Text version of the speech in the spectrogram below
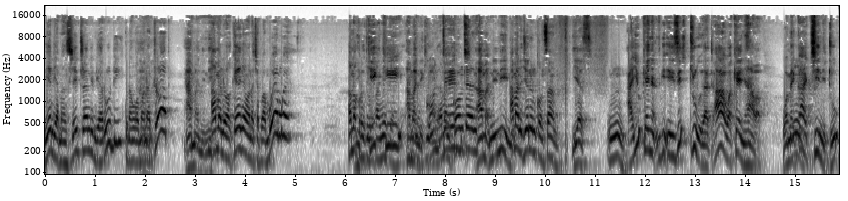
yeye ndiye ameanzisha hii trend ndiye arudi kuna ngoma na drop. Ama ni nini? Ama ni wakenya wanachapa mbwembwe. Ama kuna kinafanyika. ama ni content, ama ni nini? ama ni genuine concern. Yes. Mm. are you Kenya? Is it true that hawa wa Kenya hawa wamekaa chini tu?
